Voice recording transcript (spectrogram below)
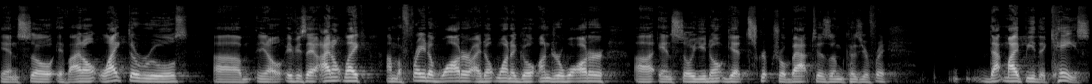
And so if I don't like the rules, um, you know, if you say, I don't like, I'm afraid of water, I don't want to go underwater, uh, and so you don't get scriptural baptism because you're afraid, that might be the case.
